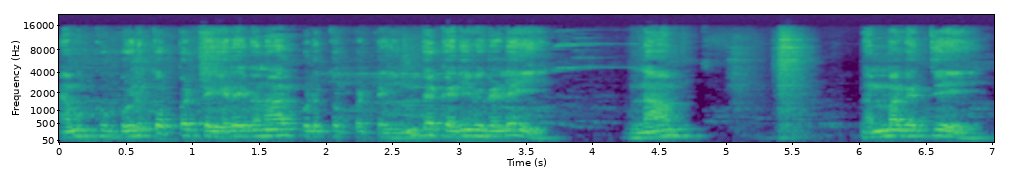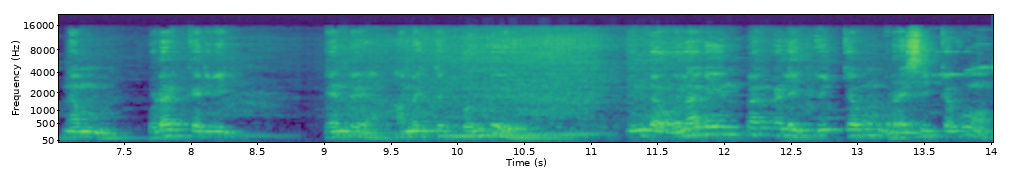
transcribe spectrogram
நமக்கு கொடுக்கப்பட்ட இறைவனால் கொடுக்கப்பட்ட இந்த கருவிகளை நாம் நம்மகத்தே நம் உடற்கருவி என்று அமைத்துக் கொண்டு இந்த உலக இன்பங்களை தூக்கவும் ரசிக்கவும்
